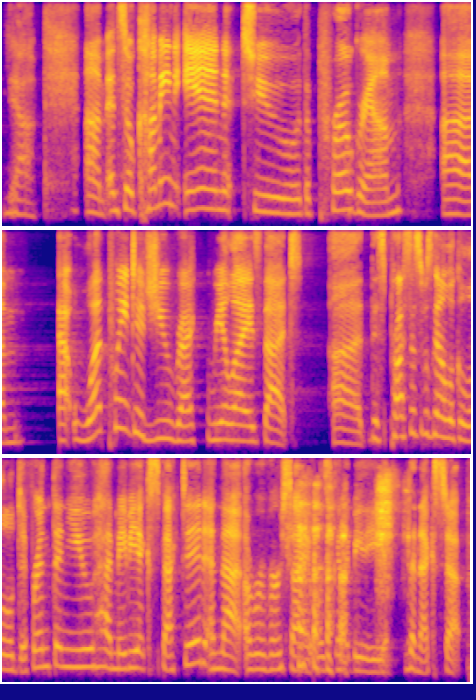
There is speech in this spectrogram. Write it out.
Yeah. Um, and so coming in to the program, um, at what point did you rec- realize that uh, this process was going to look a little different than you had maybe expected and that a reverse diet was going to be the next step?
